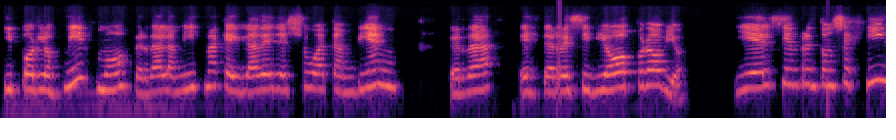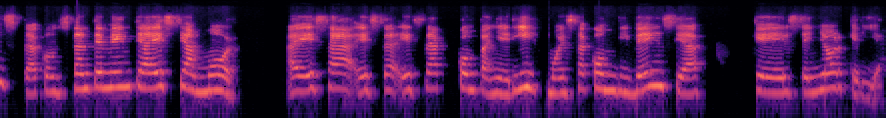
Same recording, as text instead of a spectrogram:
Y por los mismos, ¿verdad? La misma Keilah de Yeshua también, ¿verdad? Este, recibió oprobio. Y él siempre entonces insta constantemente a ese amor, a esa, esa, esa compañerismo, esa convivencia que el Señor quería.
